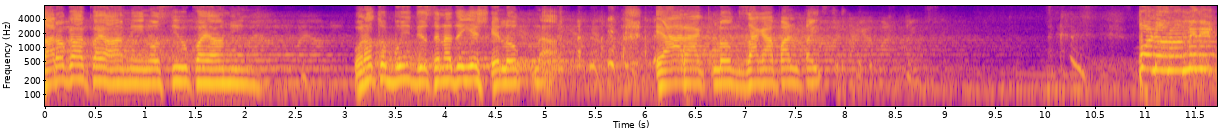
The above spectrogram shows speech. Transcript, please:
দারোগা কয় আমিন ওসিউ কয় আমিন। ওরা তো বুঝতেছে না যে ইয়ে সে লোক না। এ আর এক লোক জায়গা পাল্টাইছে। পনেরো মিনিট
